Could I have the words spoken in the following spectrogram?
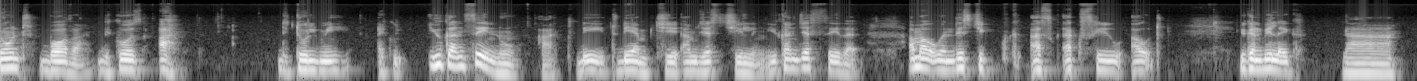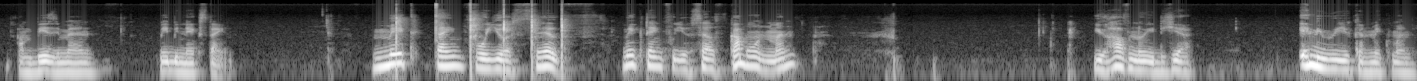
don't bother because ah they told me I could. You can say no. Ah, today, today I'm chi- I'm just chilling. You can just say that. Ama when this chick ask asks you out, you can be like, nah, I'm busy, man. Maybe next time. Make time for yourself. Make time for yourself. Come on, man. You have no idea any way you can make money.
